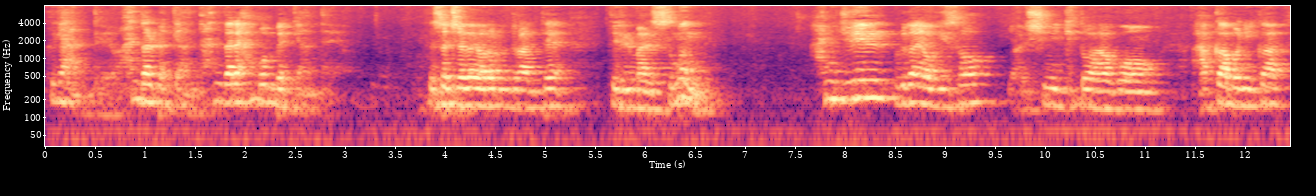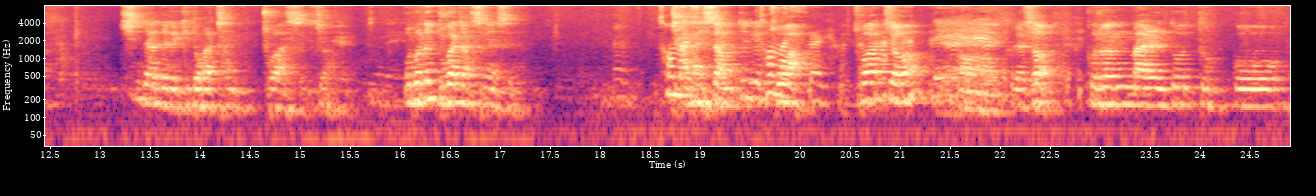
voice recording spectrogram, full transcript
그게 안 돼요. 한 달밖에 안 돼. 한 달에 한 번밖에 안 돼요. 그래서 제가 여러분들한테 드릴 말씀은 한 주일 우리가 여기서 열심히 기도하고 아까 보니까 신자들의 기도가 참 좋았어. 그죠? 이번엔 누가 작성했어요? 잘했어. 이게 좋아. 좋았죠? 어, 그래서 그런 말도 듣고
